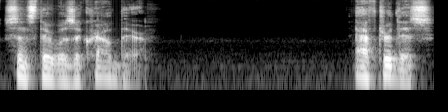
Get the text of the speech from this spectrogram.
since there was a crowd there. After this,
